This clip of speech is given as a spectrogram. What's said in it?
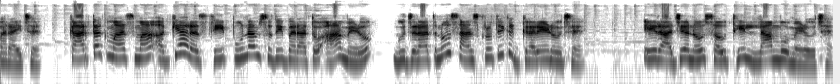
ભરાય છે. કારતક માસમાં અગિયારસથી પૂનમ સુધી ભરાતો આ મેળો ગુજરાતનું સાંસ્કૃતિક ઘરેણું છે. એ રાજ્યનો સૌથી લાંબો મેળો છે.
